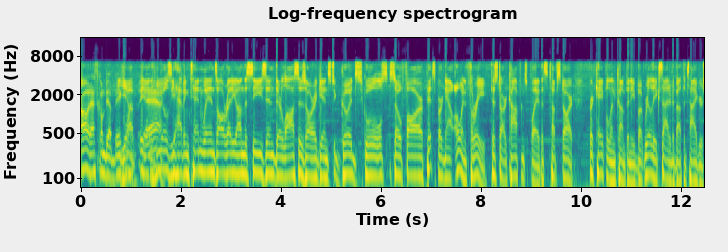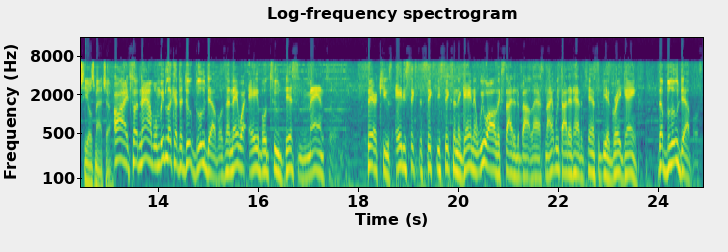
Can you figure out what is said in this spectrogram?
Oh, that's going to be a big yep. one. Yeah, yeah. Heels having 10 wins already on the season. Their losses are against good schools so far. Pittsburgh now 0 3 to start conference play. That's a tough start for Capel and company, but really excited about the Tigers Heels matchup. All right, so now when we look at the Duke Blue Devils, and they were able to dismantle Syracuse 86 to 66 in the game that we were all excited about last night. We thought it had a chance to be a great game. The Blue Devils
